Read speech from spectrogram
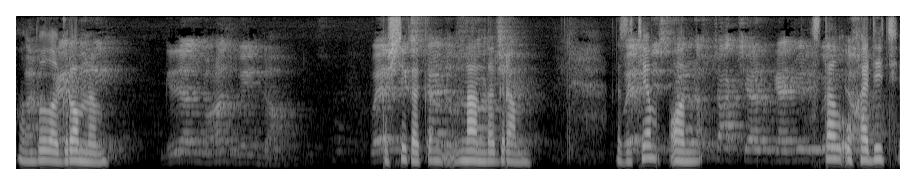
Он был огромным, Giriraj Maharaj going down. When почти как Нандаграм. Затем он стал уходить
